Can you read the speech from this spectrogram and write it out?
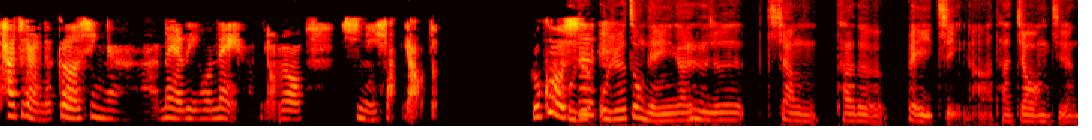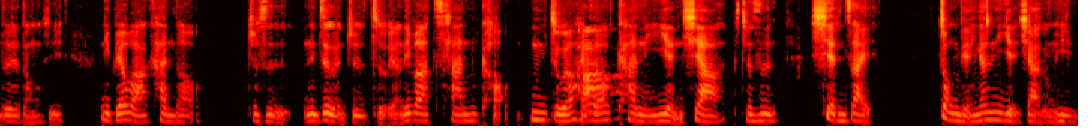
他这个人的个性啊、魅力或内涵有没有是你想要的。如果是，我觉得，重点应该是就是像他的背景啊，嗯、他交往经验这些东西，你不要把他看到，就是你这个人就是这样，你把它参考，你主要还是要看你眼下就是现在，重点应该是你眼下的东西，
